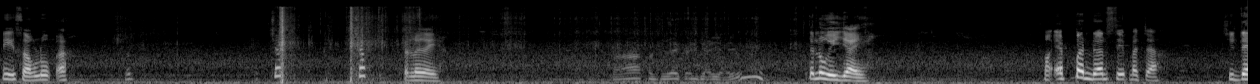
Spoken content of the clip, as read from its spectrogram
นี่อีกสองลูกอะชับชับไปเลยอ่าคนที่ได้กันใหญ่ใหญ่อู้จะลูกใหญ่ๆของแอปเปิลเดือนสิบมาจ้ะสีแด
